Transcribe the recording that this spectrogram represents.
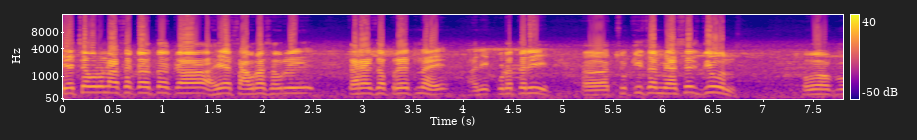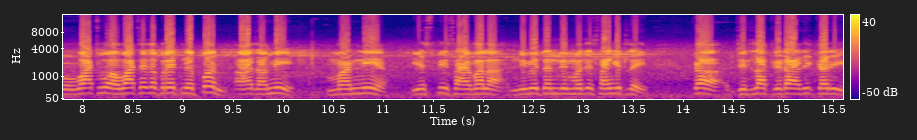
याच्यावरून असं कळतं का हे सावरासावरी करायचा प्रयत्न आहे. आणि कुठंतरी चुकीचा मेसेज देऊन वाचवा वाचायचा प्रयत्न आहे. पण आज आम्ही माननीय एस पी साहेबाला निवेदन दिनमध्ये सांगितलं आहे का जिल्हा क्रीडा अधिकारी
